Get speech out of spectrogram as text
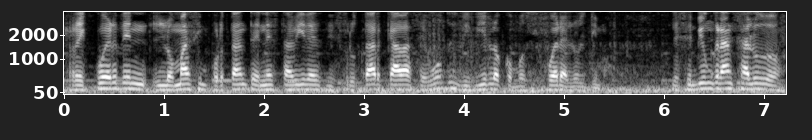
Recuerden, lo más importante en esta vida es disfrutar cada segundo y vivirlo como si fuera el último. Les envío un gran saludo.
